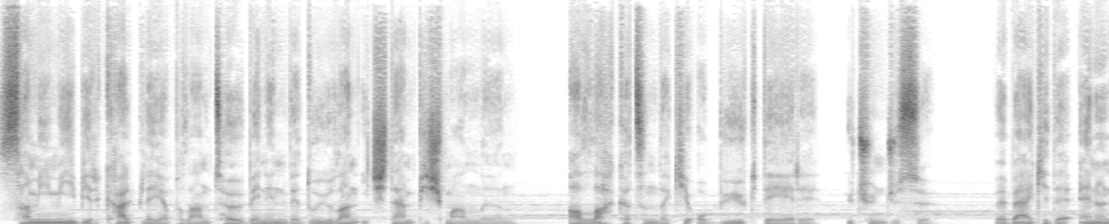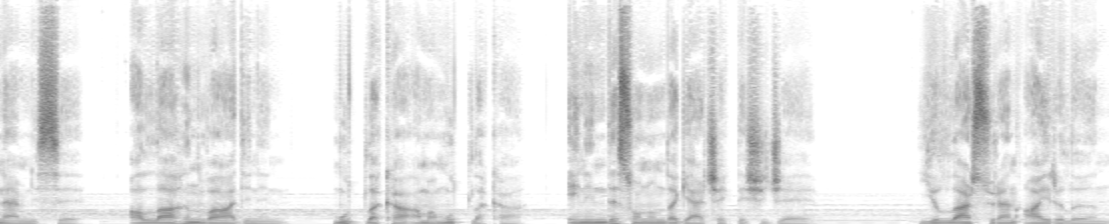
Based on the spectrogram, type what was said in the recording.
samimi bir kalple yapılan tövbenin ve duyulan içten pişmanlığın Allah katındaki o büyük değeri. Üçüncüsü ve belki de en önemlisi Allah'ın vaadinin mutlaka ama mutlaka eninde sonunda gerçekleşeceği. Yıllar süren ayrılığın,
